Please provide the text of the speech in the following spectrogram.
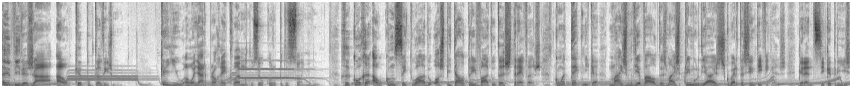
Vira já ao capitalismo. Caiu ao olhar para o reclamo do seu corpo de sonho? Recorra ao conceituado Hospital Privado das Trevas, com a técnica mais medieval das mais primordiais descobertas científicas. Garante cicatriz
